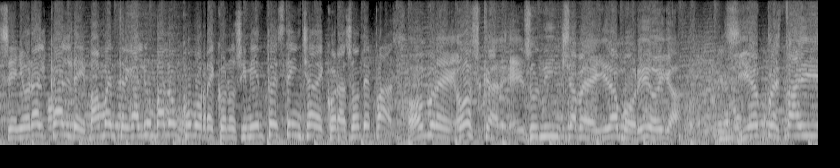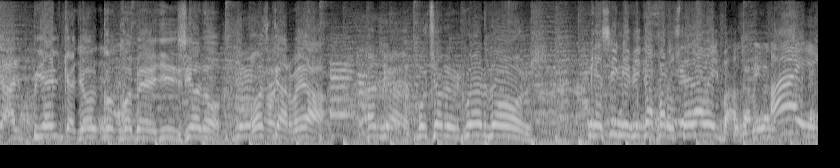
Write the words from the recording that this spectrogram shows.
Señor alcalde, vamos a entregarle un balón como reconocimiento a este hincha de corazón de paz. Hombre, Oscar es un hincha Medellín a morir, oiga. Siempre está ahí al pie del cañón con, con Medellín, ¿sí o no? Oscar, vea. Gracias. Muchos recuerdos. ¿Qué significa para usted Dabeiba? Ay,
